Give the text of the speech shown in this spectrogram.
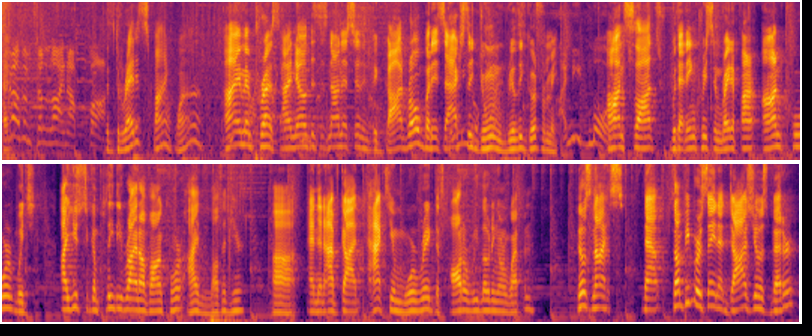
Tell them to line up fast. The fast. threaded spike. Wow. I am impressed. I know this is not necessarily the god roll, but it's actually doing really good for me. I need more. Onslaught with that increase in rate of fire. Encore, which I used to completely write off Encore. I love it here. Uh, and then I've got Actium War Rig that's auto reloading our weapon. Feels nice. Now, some people are saying that Adagio is better.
